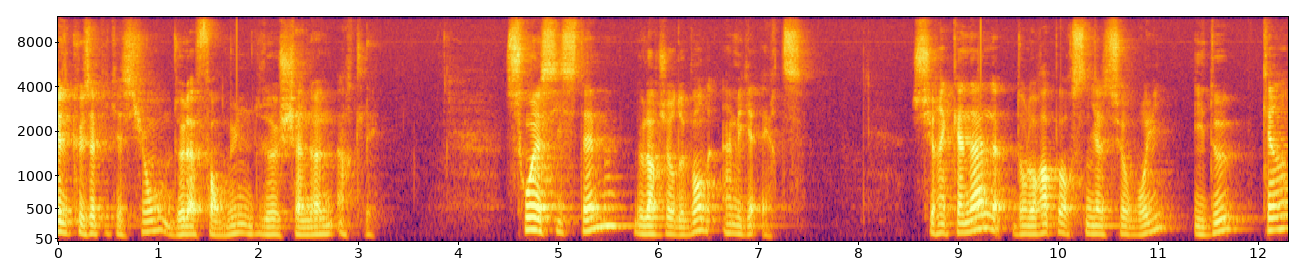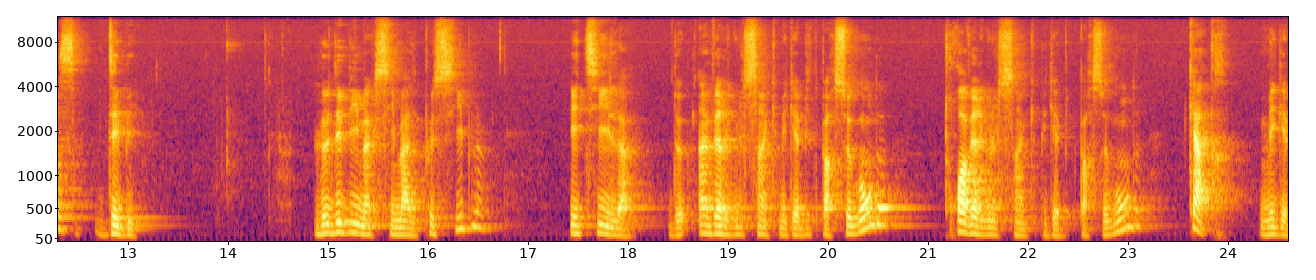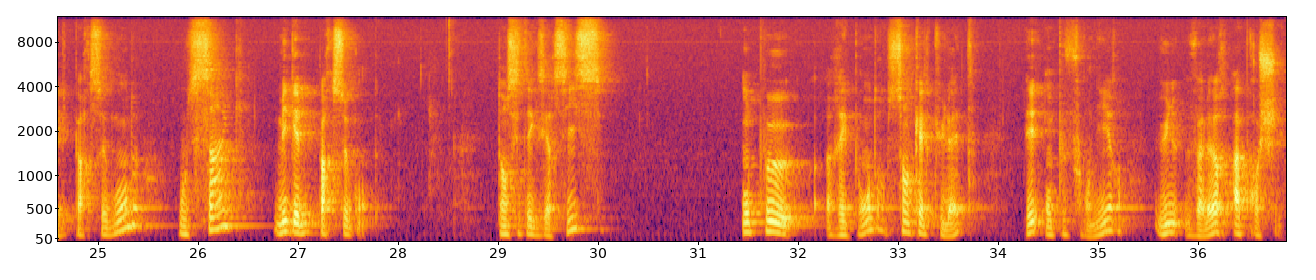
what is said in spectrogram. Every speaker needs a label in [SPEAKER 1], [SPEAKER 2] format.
[SPEAKER 1] quelques applications de la formule de Shannon-Hartley. Soit un système de largeur de bande 1 MHz sur un canal dont le rapport signal sur bruit est de 15 dB. Le débit maximal possible est-il de 1,5 mégabits par seconde, 3,5 mégabits par seconde, 4 mégabits par seconde ou 5 mégabits par seconde? Dans cet exercice, on peut répondre sans calculette et on peut fournir une valeur approchée.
